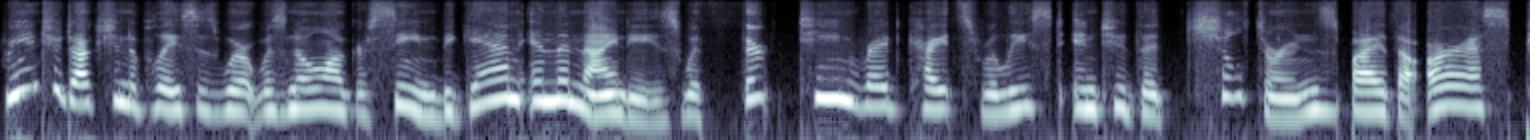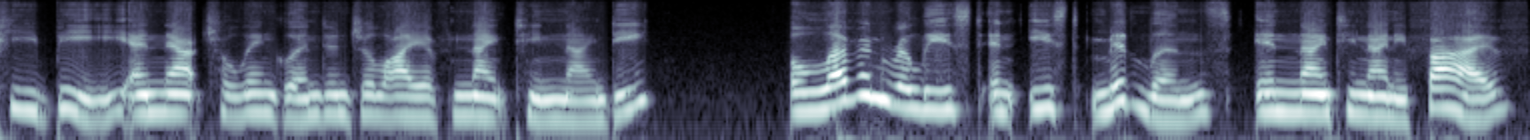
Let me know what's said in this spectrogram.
Reintroduction to places where it was no longer seen began in the 90s with 13 red kites released into the Chilterns by the RSPB and Natural England in July of 1990, 11 released in East Midlands in 1995,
